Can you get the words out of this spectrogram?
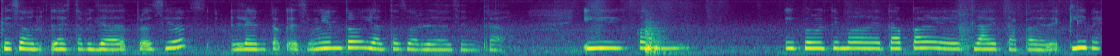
que son la estabilidad de precios, lento crecimiento y altas barreras de entrada. Y, con, y por última etapa es la etapa de declive.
